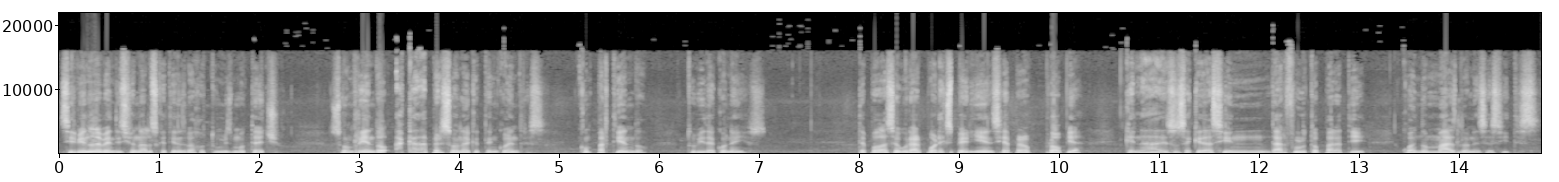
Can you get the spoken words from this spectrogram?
sirviendo de bendición a los que tienes bajo tu mismo techo, sonriendo a cada persona que te encuentres, compartiendo tu vida con ellos. Te puedo asegurar por experiencia propia que nada de eso se queda sin dar fruto para ti cuando más lo necesites.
